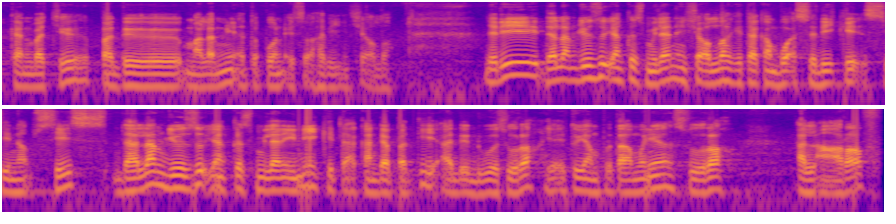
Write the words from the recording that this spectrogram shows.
akan baca pada malam ni ataupun esok hari insya-Allah. Jadi dalam juzuk yang ke-9 insya-Allah kita akan buat sedikit sinopsis. Dalam juzuk yang ke-9 ini kita akan dapati ada dua surah iaitu yang pertamanya surah Al-A'raf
